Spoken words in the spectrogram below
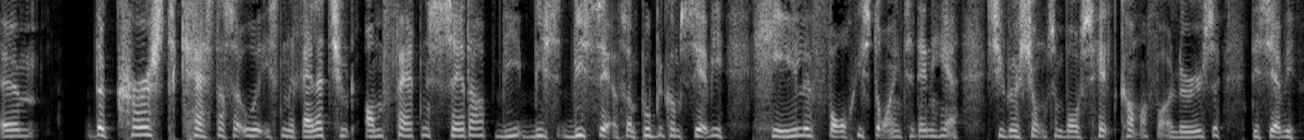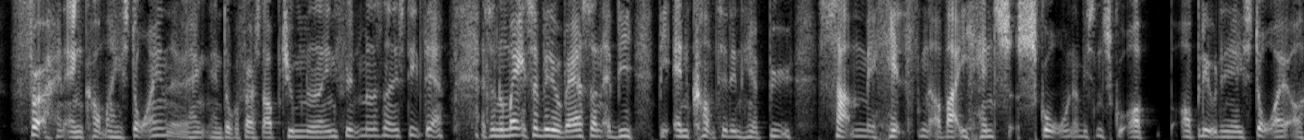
Øhm, The Cursed kaster sig ud i sådan en relativt omfattende setup. Vi, vi, vi ser, som publikum ser vi hele forhistorien til den her situation, som vores held kommer for at løse. Det ser vi før han ankommer i historien. Øh, han, han dukker først op 20 minutter ind i filmen, eller sådan noget i stil der. Altså normalt så vil det jo være sådan, at vi, vi ankom til den her by sammen med helten, og var i hans sko, når vi sådan skulle op opleve den her historie og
